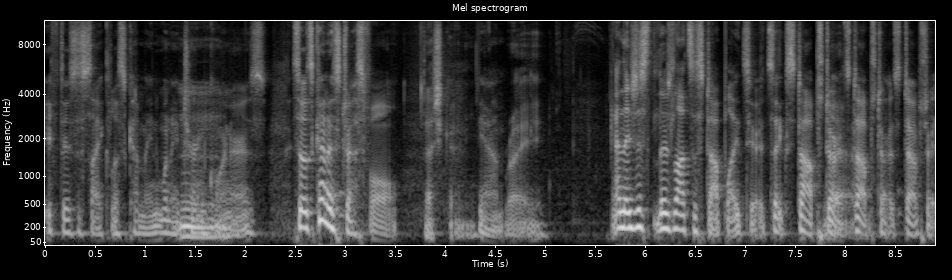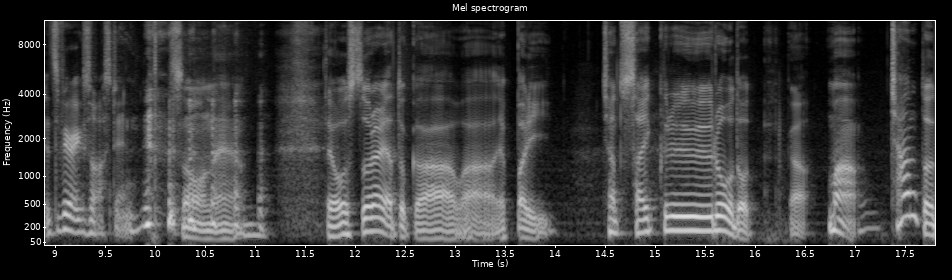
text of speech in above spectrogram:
if there's a cyclist coming when I turn corners. So, it's kind of stressful. 確かに。 Yeah. Right. And there's just there's lots of stoplights here. It's like stop, start, Yeah. stop, start, stop, start. It's very exhausting. そうね。で、オーストラリアとかは、やっぱり、ちゃんとサイクルロードが、まあ、 ちゃんと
